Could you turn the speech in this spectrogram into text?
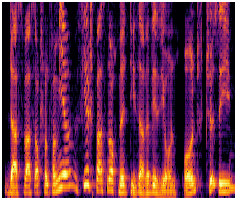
Das war's auch schon von mir. Viel Spaß noch mit dieser Revision und tschüssi!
